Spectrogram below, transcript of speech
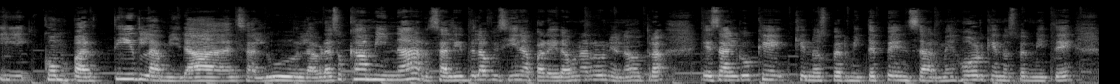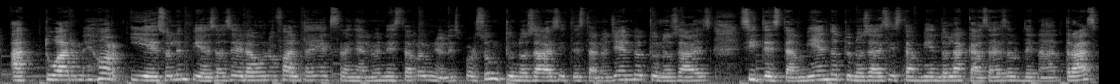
y compartir la mirada, el saludo, el abrazo, caminar, salir de la oficina para ir a una reunión a otra, es algo que, que, nos permite pensar mejor, que nos permite actuar mejor y eso le empieza a hacer a uno falta y a extrañarlo en estas reuniones por Zoom. Tú no sabes si te están oyendo, tú no sabes si te están viendo, tú no sabes si están viendo la casa desordenada atrás,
